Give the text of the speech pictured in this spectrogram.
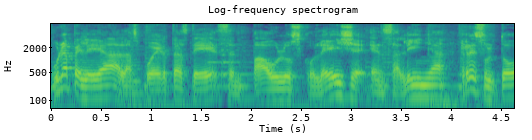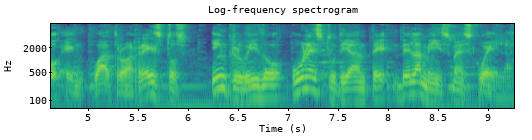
Una pelea a las puertas de St. Paul's College en Saliña resultó en cuatro arrestos, incluido un estudiante de la misma escuela.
